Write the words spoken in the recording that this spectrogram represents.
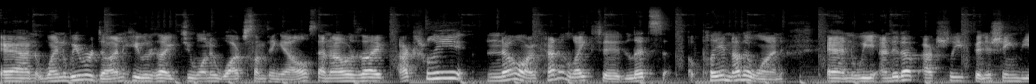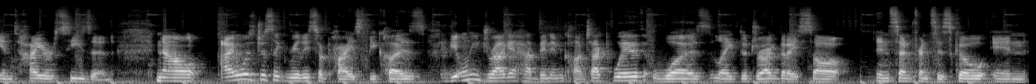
and when we were done, he was like, Do you want to watch something else? And I was like, Actually, no, I kind of liked it. Let's play another one. And we ended up actually finishing the entire season. Now, I was just like really surprised because the only drag I had been in contact with was like the drag that I saw in San Francisco in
